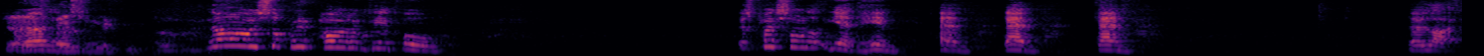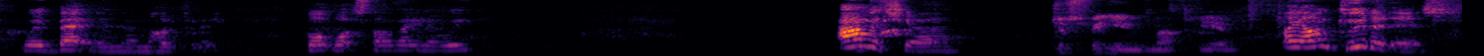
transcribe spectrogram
Yeah, don't let's know. from Poland. No, it's not play Poland people. Let's play someone like yeah, him, M, M, M. They're like we're better than them hopefully. What what star rating are we? Amateur. Just for you, Matthew. Hey, I'm good at this.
